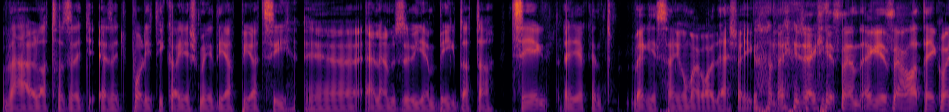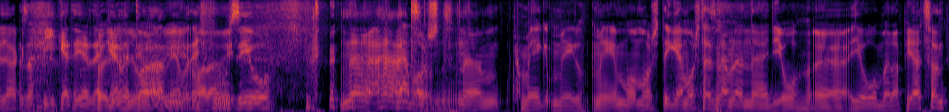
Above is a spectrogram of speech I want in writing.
vállalathoz, egy, ez egy politikai és médiapiaci elemző, ilyen big data cég. Egyébként egészen jó megoldásaik vannak, és egészen, egészen hatékonyak. Ez a piket érdekel, hogy, hogy valami, valami, egy valami, fúzió. Ne, hát, nem most. Nem, még, még, még, most, igen, most ez nem lenne egy jó, jó men a piacon.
